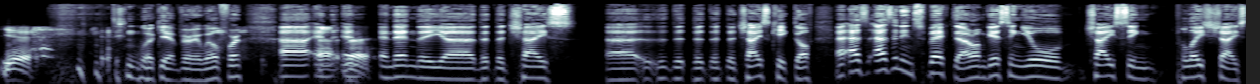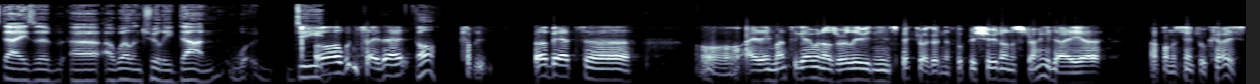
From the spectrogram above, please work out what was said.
Yeah, didn't work out very well for him. Uh, and, Uh, and and then the uh, the, the chase. Uh, the, the, the chase kicked off. As as an inspector, I'm guessing your chasing police chase days are uh, are well and truly done. Do you? oh, I wouldn't say that. Oh, couple about uh, oh, 18 months ago when I was relieving the inspector, I got in a foot pursuit on Australia Day uh, up on the Central Coast.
